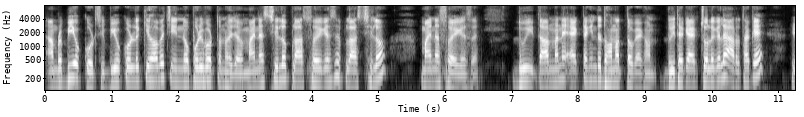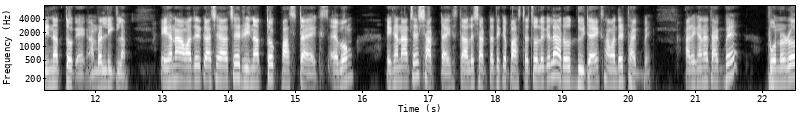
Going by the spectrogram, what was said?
আমরা বিয়োগ করছি। বিয়োগ করলে কি হবে? চিহ্ন পরিবর্তন হয়ে যাবে। মাইনাস ছিল, প্লাস হয়ে গেছে, প্লাস ছিল, মাইনাস হয়ে গেছে। দুই, তার মানে একটা কিন্তু ধনাত্মক এখন। দুই থেকে এক চলে গেলে আরও থাকে ঋণাত্মক এক। আমরা লিখলাম। এখানে আমাদের কাছে আছে ঋণাত্মক পাঁচটা এক্স এবং এখানে আছে ষাটটা এক্স তাহলে ষাটটা থেকে পাঁচটা চলে গেলে আরও দুইটা এক্স আমাদের থাকবে। আর এখানে থাকবে পনেরো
